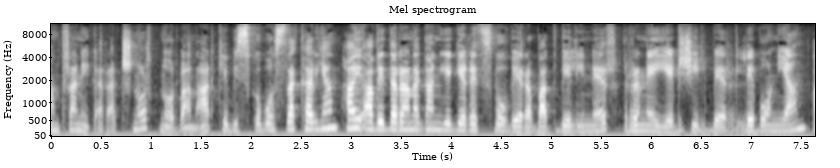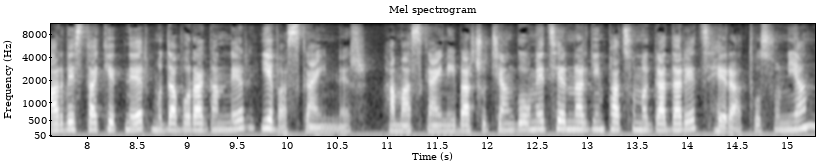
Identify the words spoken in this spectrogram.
Անտրանիկ առաջնորդ Նորվան arczepiskopos Զաքարյան հայ ավետարանական եկեղեցվո վերաբատվելիներ Ռենե եւ Ժիլբեր Լևոնյան արվեստագետներ մտավորականներ եւ ասկայիններ Համասկայնի վարչության կողմից Ցերնարգին փացումը գդարեց Հերա Թոսունյան,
